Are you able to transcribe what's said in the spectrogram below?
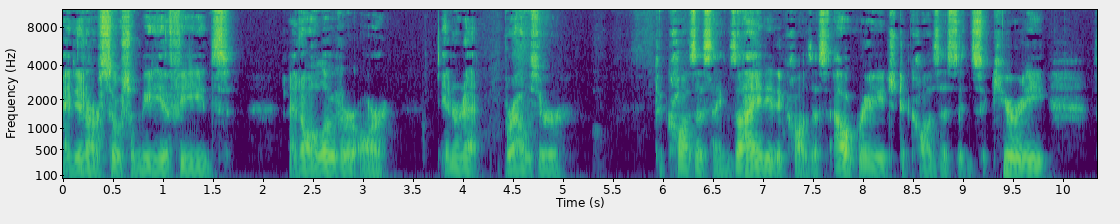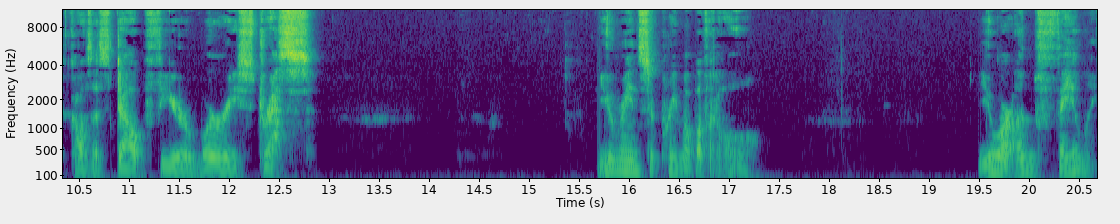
and in our social media feeds and all over our internet browser to cause us anxiety, to cause us outrage, to cause us insecurity, to cause us doubt, fear, worry, stress. You reign supreme above it all. You are unfailing.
